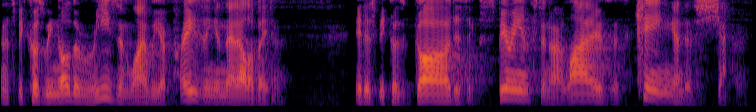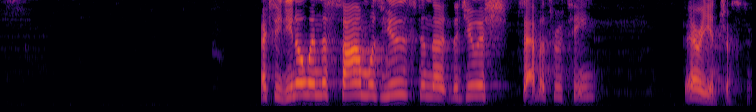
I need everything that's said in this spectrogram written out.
And it's because we know the reason why we are praising in that elevator. It is because God is experienced in our lives as King and as Shepherd. Actually, do you know when this psalm was used in the, the Jewish Sabbath routine? Very interesting.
